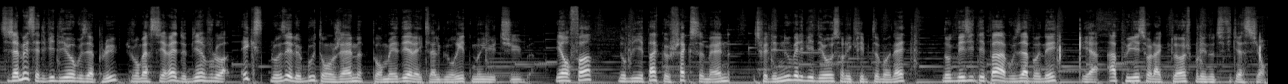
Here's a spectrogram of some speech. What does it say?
Si jamais cette vidéo vous a plu, je vous remercierai de bien vouloir exploser le bouton j'aime pour m'aider avec l'algorithme YouTube. Et enfin, n'oubliez pas que chaque semaine, je fais des nouvelles vidéos sur les crypto-monnaies, donc n'hésitez pas à vous abonner et à appuyer sur la cloche pour les notifications.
